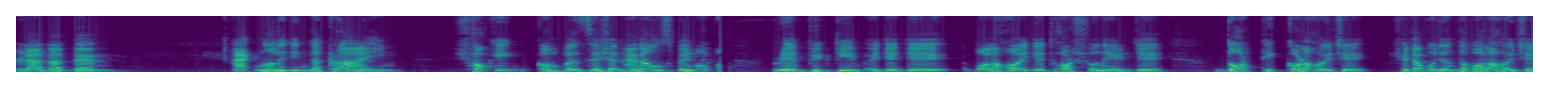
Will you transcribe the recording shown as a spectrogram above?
rather than acknowledging the crime shocking compensation announcement rape victim এই যে যে বলা হয় যে ধর্ষণের যে দর ঠিক করা হয়েছে সেটা পর্যন্ত বলা হয়েছে।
